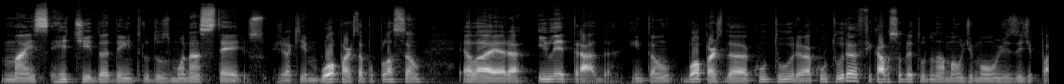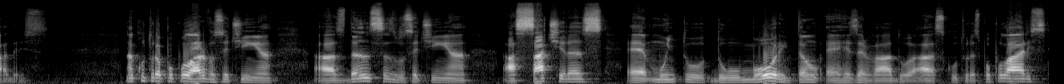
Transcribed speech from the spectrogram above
mais retida dentro dos monastérios, já que boa parte da população ela era iletrada. Então boa parte da cultura, a cultura ficava sobretudo na mão de monges e de padres. Na cultura popular você tinha as danças, você tinha as sátiras, é, muito do humor, então é reservado às culturas populares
